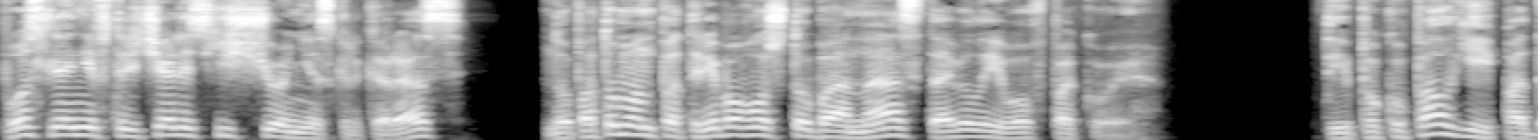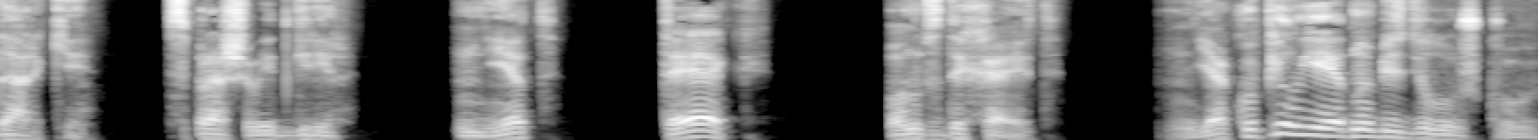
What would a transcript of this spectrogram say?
После они встречались еще несколько раз, но потом он потребовал, чтобы она оставила его в покое. «Ты покупал ей подарки?» – спрашивает Грир. «Нет». «Тек». Он вздыхает. «Я купил ей одну безделушку.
